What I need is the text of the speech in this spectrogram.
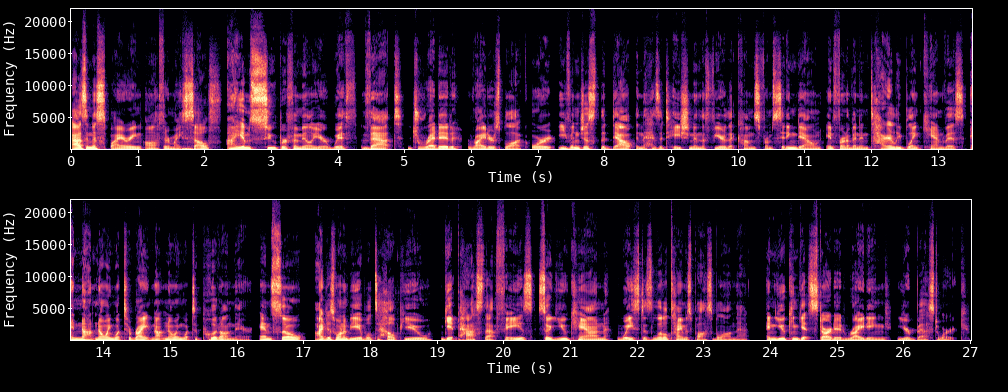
as an aspiring author myself i am super familiar with that dreaded writer's block or even just the doubt and the hesitation and the fear that comes from sitting down in front of an entirely blank canvas and not knowing what to write not knowing what to put on there. And so I just want to be able to help you get past that phase so you can waste as little time as possible on that and you can get started writing your best work.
